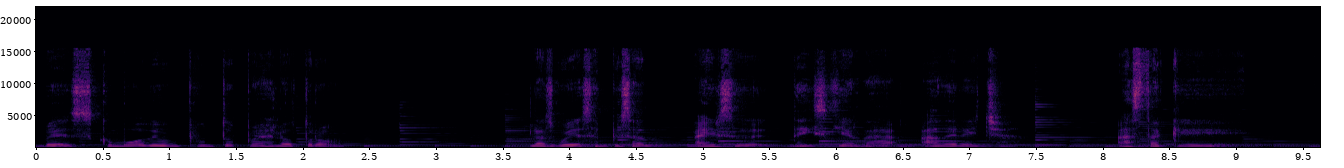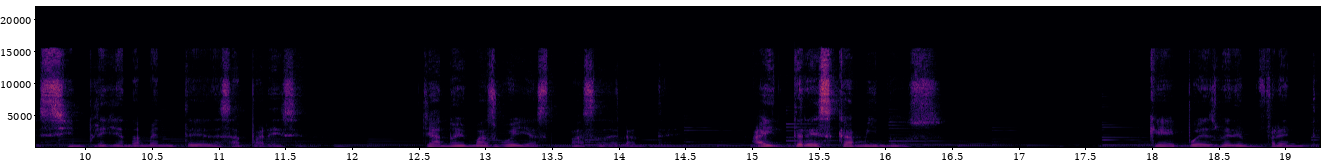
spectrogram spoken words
ves como de un punto para el otro las huellas empiezan a irse de izquierda a derecha hasta que simple y llanamente desaparecen. Ya no hay más huellas más adelante. Hay tres caminos que puedes ver enfrente.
